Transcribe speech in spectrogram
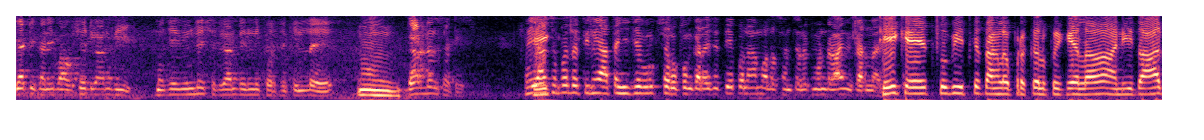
या ठिकाणी भावशेठ गांधी म्हणजे विमलेश गांधींनी खर्च केलेलं आहे हम्म. गार्डनसाठी म्हणजे अशा पद्धतीने आता ही जे वृक्षारोपण करायचे ते पण आम्हाला संचालक मंडळ आम्ही करणार आहे. ठीक आहे तुम्ही इतका चांगला प्रकल्प केला आणि इथं आज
